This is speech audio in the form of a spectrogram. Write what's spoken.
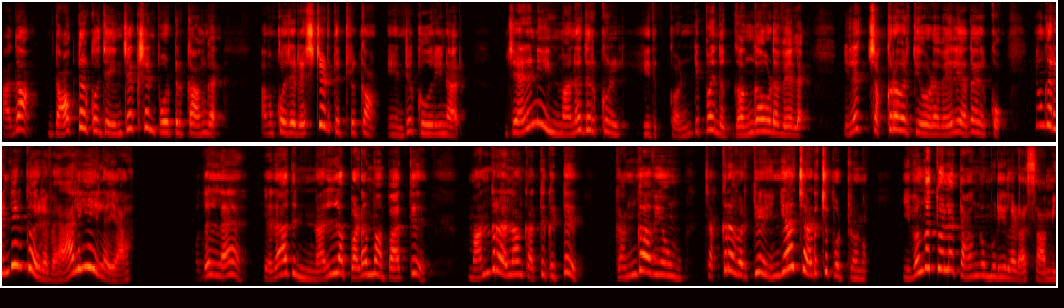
அதான் டாக்டர் கொஞ்சம் இன்ஜெக்ஷன் போட்டிருக்காங்க. அவன் கொஞ்சம் ரெஸ்ட் எடுத்துட்ருக்கான் என்று கூறினார். ஜனனியின் மனதிற்குள் இது கண்டிப்பாக இந்த கங்காவோட வேலை. இல்லை சக்கரவர்த்தியோட வேலையாக தான் இருக்கும். இவங்க ரெண்டு பேருக்கும் வேற வேலையே இல்லையா? முதல்ல ஏதாவது நல்ல படமாக பார்த்து மந்திரம் எல்லாம் கற்றுக்கிட்டு கங்காவையும் சக்கரவர்த்தியும் எங்கேயாச்சும் அடைச்சி போட்டுறணும். இவங்க தொல்லை தாங்க முடியலடா சாமி.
